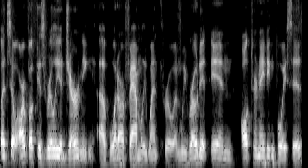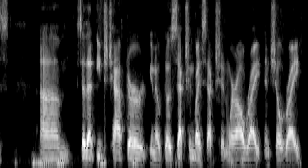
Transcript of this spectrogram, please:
But so our book is really a journey of what our family went through, and we wrote it in alternating voices, um, so that each chapter, you know, goes section by section, where I'll write and she'll write,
